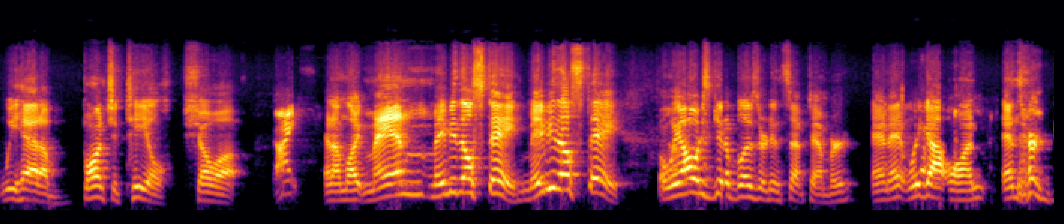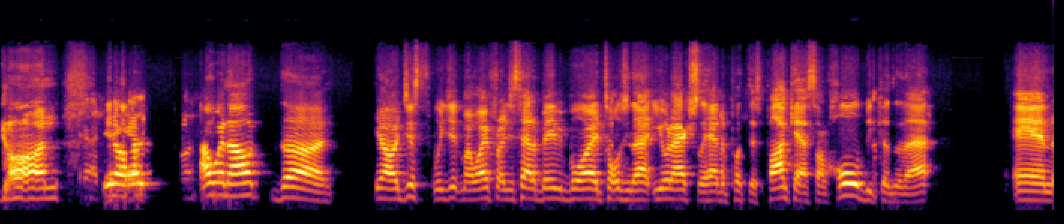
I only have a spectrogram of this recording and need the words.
we had a bunch of teal show up. Nice. And I'm like, man, maybe they'll stay. Maybe they'll stay. But we always get a blizzard in September and it, we got one, and they're gone. You know, I, I went out the, you know, I just we just my wife and I just had a baby boy. I told you that you and I actually had to put this podcast on hold because of that. And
